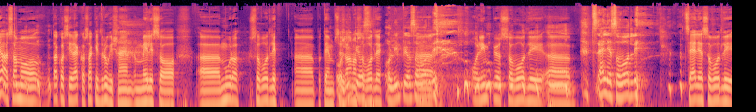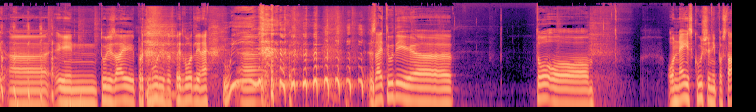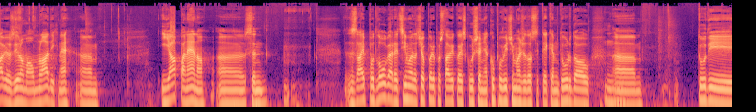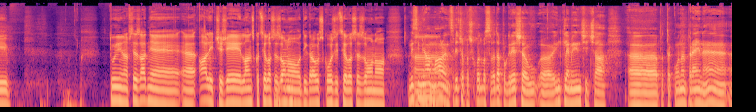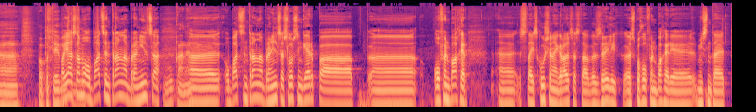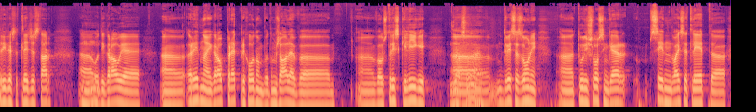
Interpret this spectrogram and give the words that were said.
ja, samo tako si rekel, vsakeč drugič. Ne, imeli so uh, Muro, so vodili. Uh, potem so Žano so vodili. Olimpijo so vodili. Uh, Olimpijo so vodili. Uh, Celje so vodili. Celje so vodili uh, in tudi zdaj proti Muri so spet vodili. Uh, zdaj tudi uh, to o, o neizkušeni postavi, oziroma o mladih. Ne, um, ja, pa ne eno. Uh, Zdaj podloga, recimo, da če v prvi postavi, ko je izkušen, Kupovič ima že dosti tekem, Durdov, mm um, tudi, tudi na vse zadnje, eh, ali če že lansko celo sezono mm. odigral skozi celo sezono. Mislim, da ja, uh, malo in srečo, pa škodbo, seveda pogrešal uh, in Klemenčiča, uh, pa tako naprej. Ne, uh, pa potem, pa ja, uh, samo oba centralna branilca, Vuka, uh, oba centralna branilca, Slosinger in uh, Offenbacher. Uh, uh, sta izkušena igralca, sta v zrelih, uh, sploh Offenbacher je, mislim, da je 30 let že star, uh, mm -hmm. odigral je, uh, redno je igral pred prihodom v Domžale v, uh, v Avstrijski ligi, ja, uh, dve sezoni, uh, tudi Šlosinger, 27 let. Uh,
